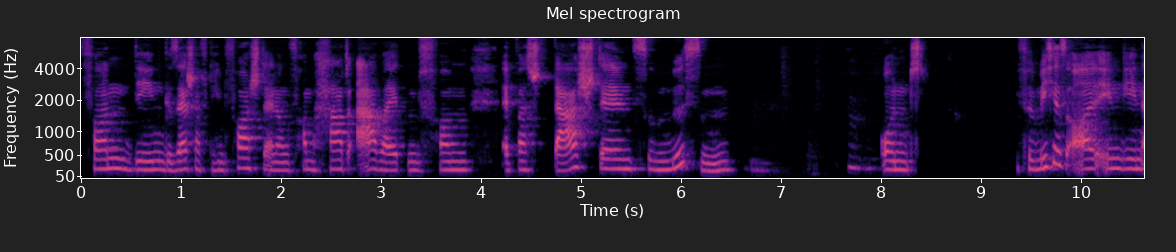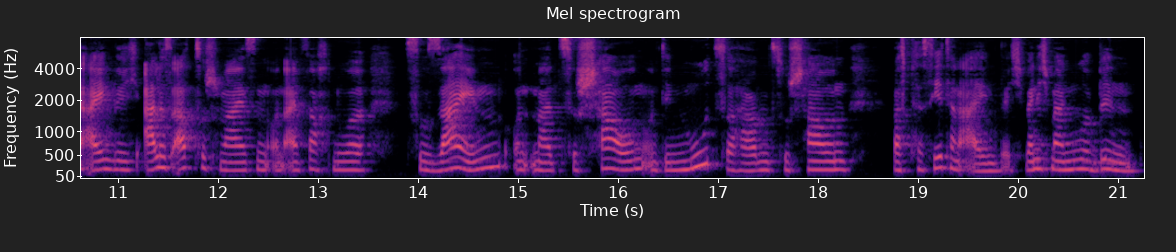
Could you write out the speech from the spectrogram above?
von den gesellschaftlichen Vorstellungen, vom hart arbeiten, vom etwas darstellen zu müssen. Mhm. Und für mich ist All-In-Gehen eigentlich alles abzuschmeißen und einfach nur zu sein und mal zu schauen und den Mut zu haben, zu schauen, was passiert dann eigentlich, wenn ich mal nur bin?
